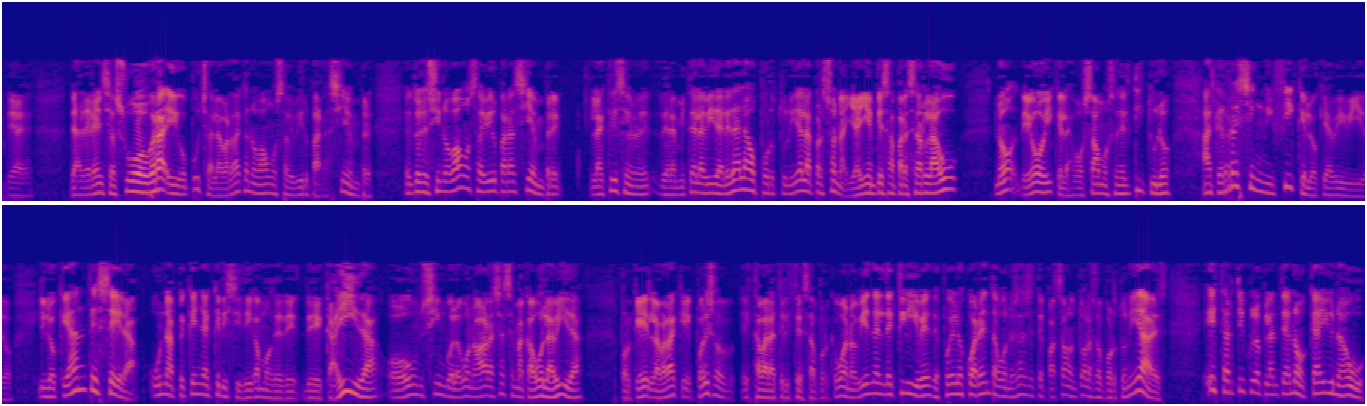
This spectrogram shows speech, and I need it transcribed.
de- adherencia a su obra, y digo, pucha, la verdad que no vamos a vivir para siempre. Entonces, si no vamos a vivir para siempre, la crisis de la mitad de la vida le da la oportunidad a la persona, y ahí empieza a aparecer la U, ¿no? De hoy, que la esbozamos en el título, a que resignifique lo que ha vivido. Y lo que antes era una pequeña crisis, digamos, de- de caída, o un símbolo, bueno, ahora ya se me acabó la vida, porque la verdad que por eso estaba la tristeza, porque bueno, viene el declive, después de los 40, bueno, ya se te pasaron todas las oportunidades. Este artículo plantea, no, que hay una U,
